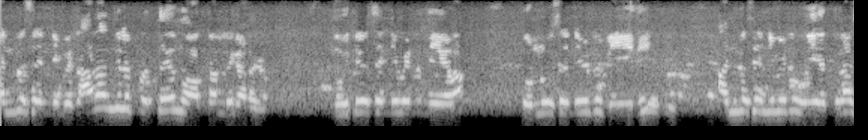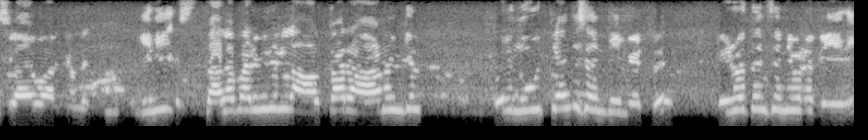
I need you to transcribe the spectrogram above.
അൻപത് സെന്റിമീറ്റർ അതെങ്കിലും പ്രത്യേകം നോക്കാൻ ഒരു ഘടകം. നൂറ്റി സെന്റിമീറ്റർ നീളം തൊണ്ണൂറ് സെന്റിമീറ്റർ വീതി അൻപത് സെന്റിമീറ്റർ ഉയരത്തിലാണ് സ്ലാബ് വാർക്കുണ്ട്. ഇനി സ്ഥലപരിമിതിയുള്ള ആൾക്കാരാണെങ്കിൽ ഒരു നൂറ്റിയഞ്ച് സെന്റിമീറ്റർ എഴുപത്തഞ്ച് സെന്റിമീറ്റർ വീതി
